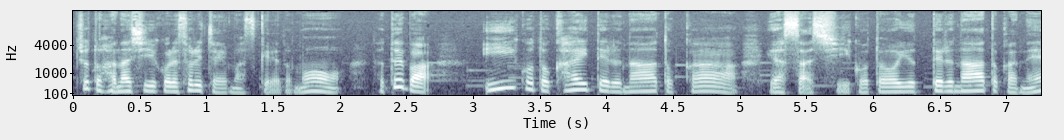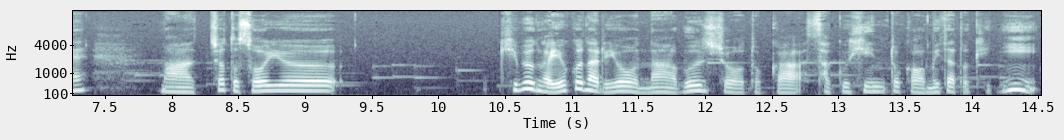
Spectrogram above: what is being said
ちょっと話これそれちゃいますけれども例えばいいこと書いてるなとか優しいことを言ってるなとかね。まあちょっとそういう気分が良くなるような文章とか作品とかを見た時に、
